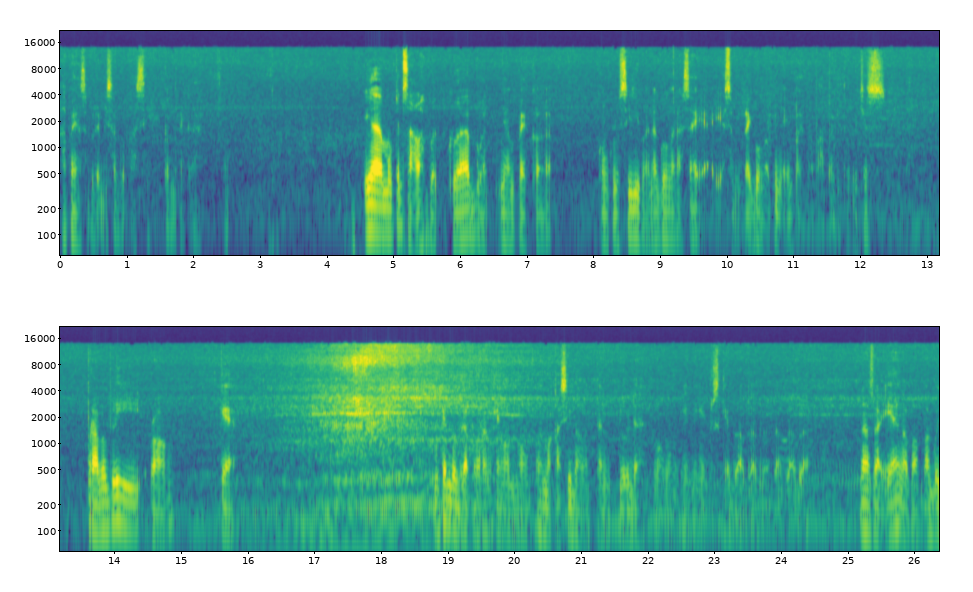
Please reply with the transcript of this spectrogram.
apa yang sebenarnya bisa gue kasih ke mereka? Ya mungkin salah buat gue buat nyampe ke konklusi di mana gue ngerasa ya ya sebenarnya gue nggak punya impact apa apa gitu which is probably wrong. Kayak mungkin beberapa orang kayak ngomong oh makasih banget dan lu udah ngomong ini terus kayak bla bla bla bla bla bla nah saya like, ya nggak apa-apa gue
